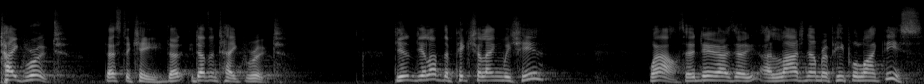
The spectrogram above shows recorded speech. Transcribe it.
take root. That's the key. It doesn't take root. Do you, do you love the picture language here? Wow, so there is a, a large number of people like this.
